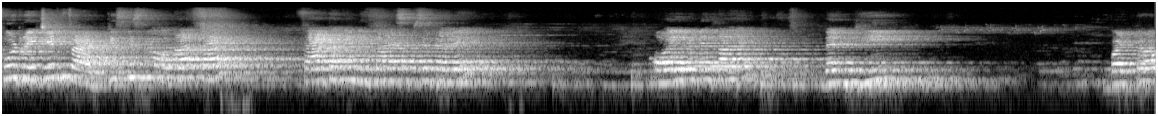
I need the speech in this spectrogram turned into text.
फ़ूड रिच इन फैट किस किसमें होता है फैट ऑयल में मिलता है then ghee butter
